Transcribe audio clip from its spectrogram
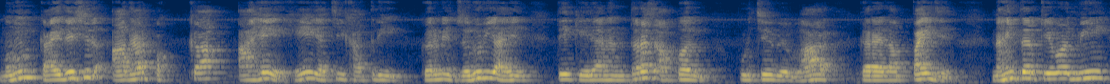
म्हणून कायदेशीर आधार पक्का आहे हे याची खात्री करणे जरुरी आहे. ते केल्यानंतरच आपण पुढचे व्यवहार करायला पाहिजे. नाहीतर केवळ मी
